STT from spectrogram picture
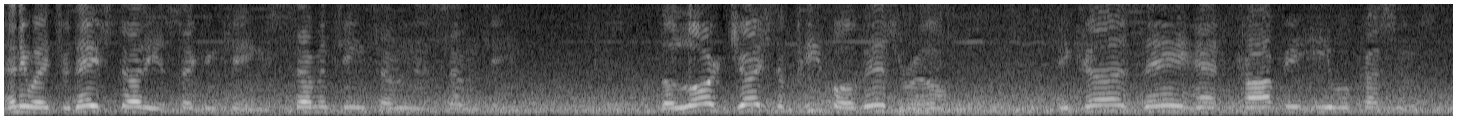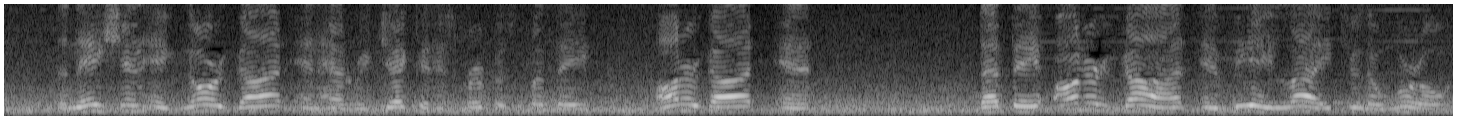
Anyway, today's study is 2 Kings 17, 7 and 17. The Lord judged the people of Israel because they had copied evil customs. The nation ignored God and had rejected his purpose, but they honor God and that they honor God and be a light to the world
